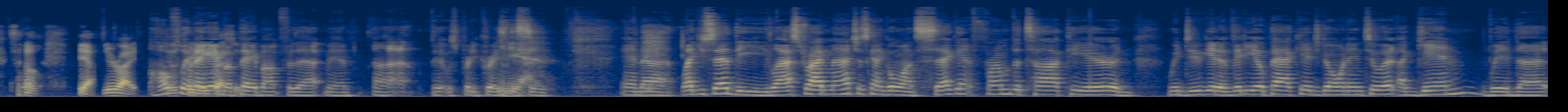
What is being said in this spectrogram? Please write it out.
So Well, yeah, you're right. Hopefully they gave him a pay bump for that, man. Uh, it was pretty crazy to see. And uh, like you said, the last ride match is going to go on second from the top here, and we do get a video package going into it again with uh,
